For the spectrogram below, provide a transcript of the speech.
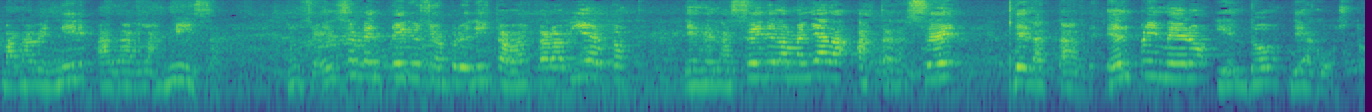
van a venir a dar las misas. Entonces el cementerio, señor periodista, va a estar abierto desde las 6 de la mañana hasta las 6 de la tarde, el primero y el 2 de agosto.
